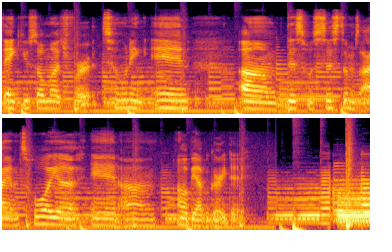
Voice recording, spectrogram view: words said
thank you so much for tuning in. Um, this was Systems. I am Toya, and um, I hope you have a great day.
